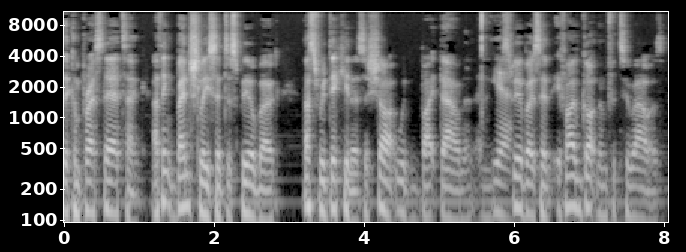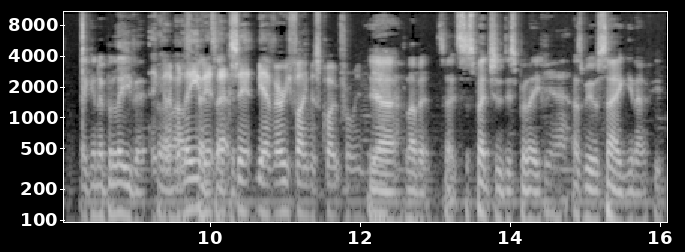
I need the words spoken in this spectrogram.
the compressed air tank. I think Benchley said to Spielberg, "That's ridiculous. A shark wouldn't bite down." And, and Yeah. Spielberg said, "If I've got them for two hours, they're going to believe it. They're going to believe 10 it. That's it. Yeah, very famous quote from him. Yeah, love it. So it's suspension of disbelief. Yeah. As we were saying, you know, if you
